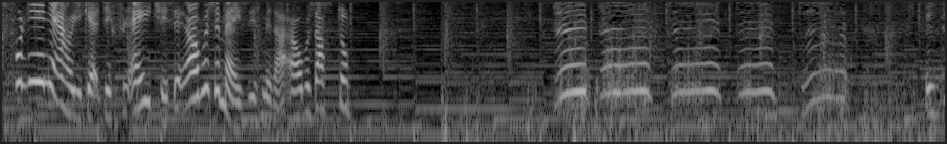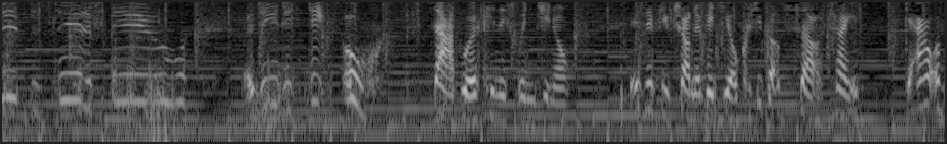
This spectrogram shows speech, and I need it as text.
Funny isn't it, how you get different ages. It always amazes me that. I always has done. Oh, it's hard work in this wind, you know. As if you're trying to video because you've got to sort of try and get out of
